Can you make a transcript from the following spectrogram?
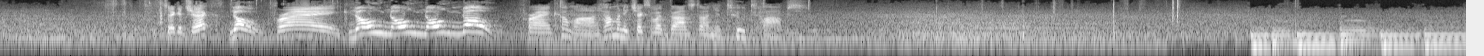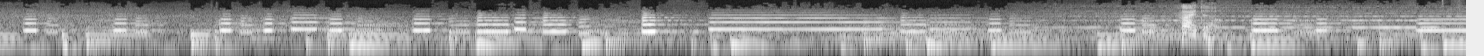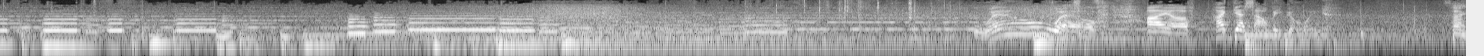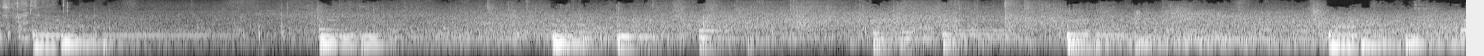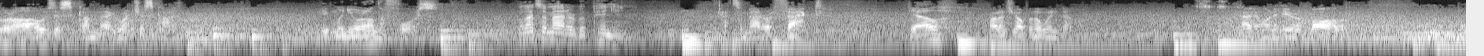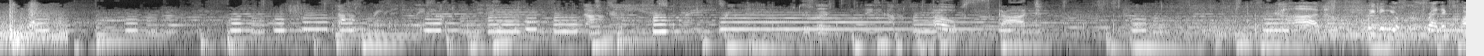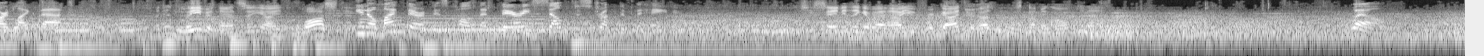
Take a check? No, Frank! no, no, no, no! Frank, come on. How many checks have I bounced on you? Two tops. Guess I'll be going. Thanks, Frank. You were always a scumbag, weren't you, Scott? Even when you were on the force. Well, that's a matter of opinion. That's a matter of fact. Dell, why don't you open the window? I don't want to hear him bawling. Dr. Freeman, please come in one minute. Dr. Freeman, Excuse me. please come in one minute. Oh, Scott. God, leaving your credit card like that. I didn't leave it, Nancy. I lost it. You know, my therapist calls that very self-destructive behavior. Did she say anything about how you forgot your husband was coming home tonight? Well,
